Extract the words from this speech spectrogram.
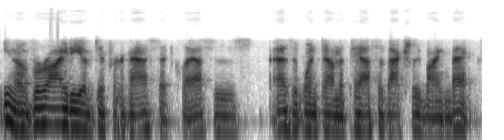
you know, a variety of different asset classes as it went down the path of actually buying banks.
